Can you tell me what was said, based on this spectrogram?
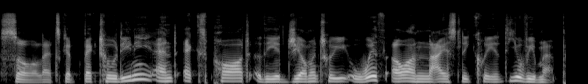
So let's get back to Houdini and export the geometry with our nicely created UV map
